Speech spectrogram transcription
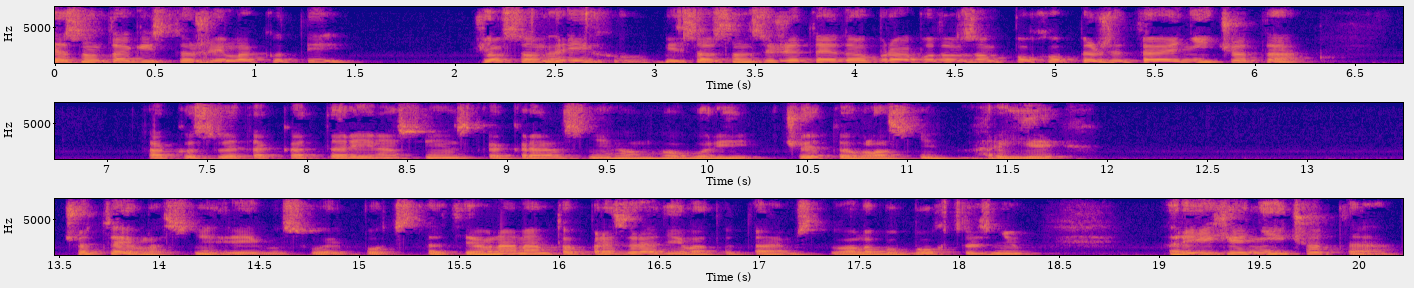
Ja som takisto žil ako ty. Žil som v hriechu. Myslel som si, že to je dobro a potom som pochopil, že to je ničota. Ako sveta Katarína Sienská krásne ho hovorí, čo je to vlastne hriech. Čo to je vlastne hriech vo svojej podstate? Ona nám to prezradila, to tajemstvo, alebo Boh cez ňu. Hriech je ničota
